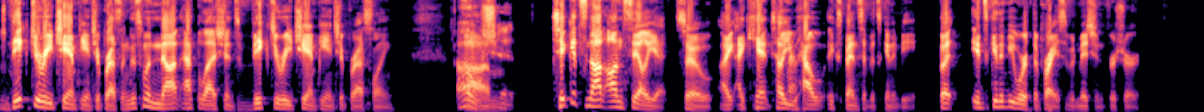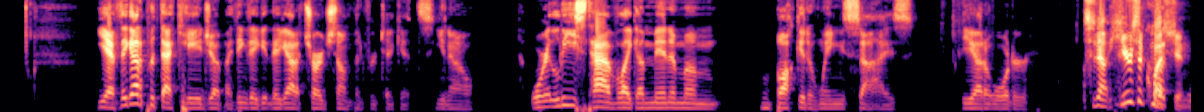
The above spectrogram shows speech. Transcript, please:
Victory Championship Wrestling. This one not Appalachian. It's Victory Championship Wrestling. Oh um, shit! Tickets not on sale yet, so I, I can't tell you how expensive it's going to be, but it's going to be worth the price of admission for sure. Yeah, if they got to put that cage up, I think they they got to charge something for tickets, you know, or at least have like a minimum bucket of wings size you got to order. So now here's a question.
